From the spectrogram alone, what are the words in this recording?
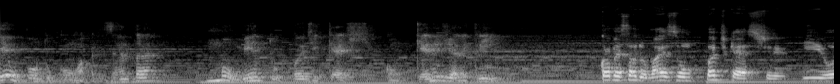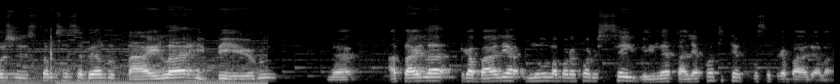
Eu.com apresenta Momento Podcast com Kennedy Alecrim. Começando mais um podcast e hoje estamos recebendo Tayla Ribeiro, né? A Tayla trabalha no laboratório Sabin, né, Tayla? Há quanto tempo você trabalha lá?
